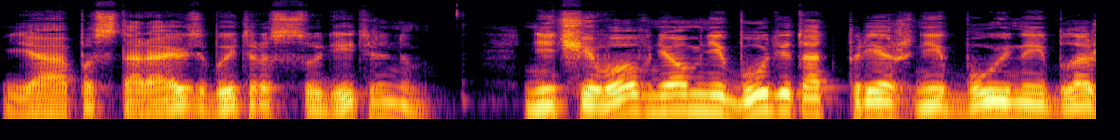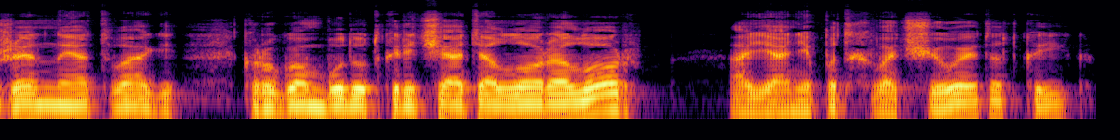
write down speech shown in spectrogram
я постараюсь быть рассудительным. Ничего в нем не будет от прежней буйной блаженной отваги. Кругом будут кричать «Аллор, аллор!», а я не подхвачу этот крик.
